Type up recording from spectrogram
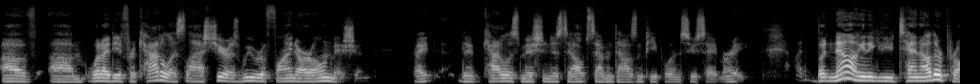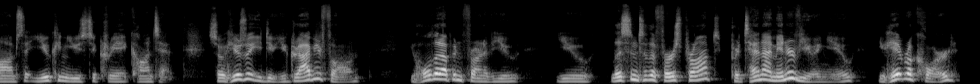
of um, what I did for Catalyst last year as we refined our own mission, right? The Catalyst mission is to help 7,000 people in Sault Ste. Marie. But now I'm going to give you 10 other prompts that you can use to create content. So here's what you do you grab your phone, you hold it up in front of you, you listen to the first prompt, pretend I'm interviewing you, you hit record,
